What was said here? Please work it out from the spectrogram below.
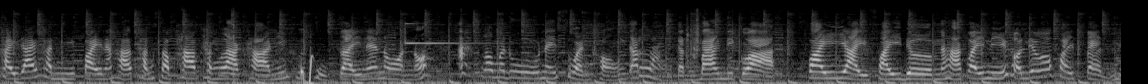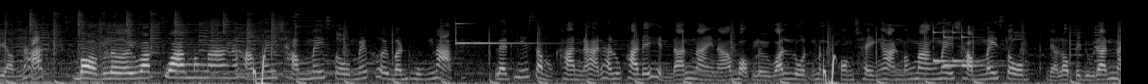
ใครได้คันนี้ไปนะคะ ทั้งสภาพทั้งราคานี่คือถูกใจแน่นอนเนาะอะเรามาดูในส่วนของด้านหลังกันบ้างดีกว่า ไฟใหญ่ไฟเดิมนะคะ ไฟนี้เขาเรียกว่าไฟแปดเหลี่ยมนะคะ บอกเลยว่ากว้างมากๆนะคะ ไม่ช้ำไม่โซมไม่เคยบรรทุกหนักและที่สำคัญนะคะ ถ้าลูกค้าได้เห็นด้านในนะ บอกเลยว่ารถมันพร้อมใช้งานมาก ๆ ไม่ช้ำไม่โซมเดี๋ยวเราไปดูด้านใน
